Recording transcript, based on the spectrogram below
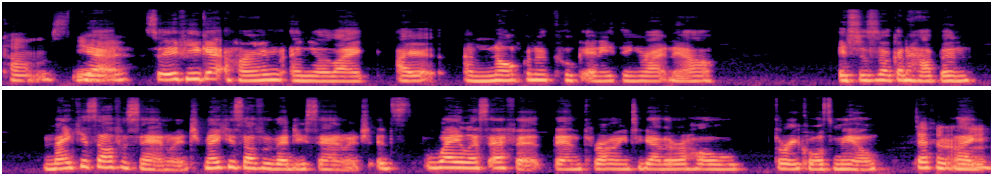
comes. you yeah. know? So if you get home and you're like, I am not gonna cook anything right now, it's just not gonna happen. Make yourself a sandwich. Make yourself a veggie sandwich. It's way less effort than throwing together a whole three course meal. Definitely.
